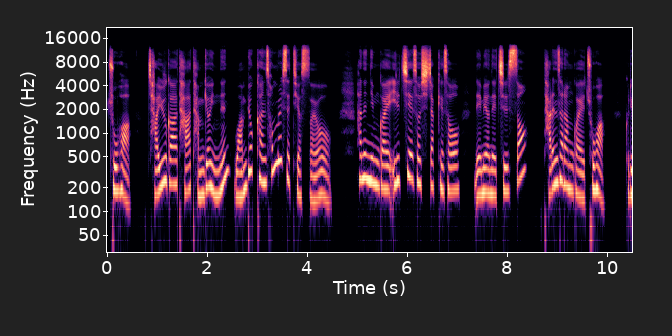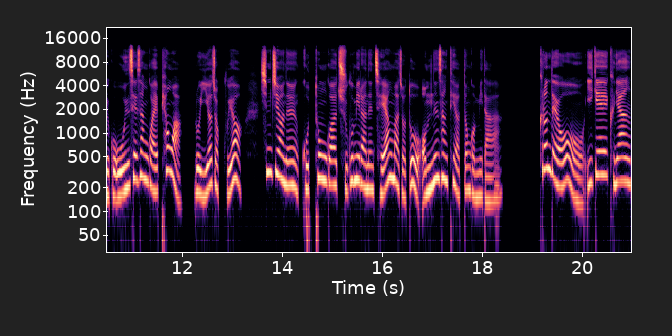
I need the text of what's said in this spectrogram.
조화, 자유가 다 담겨 있는 완벽한 선물 세트였어요. 하느님과의 일치에서 시작해서 내면의 질서, 다른 사람과의 조화, 그리고 온 세상과의 평화로 이어졌고요. 심지어는 고통과 죽음이라는 재앙마저도 없는 상태였던 겁니다. 그런데요, 이게 그냥,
